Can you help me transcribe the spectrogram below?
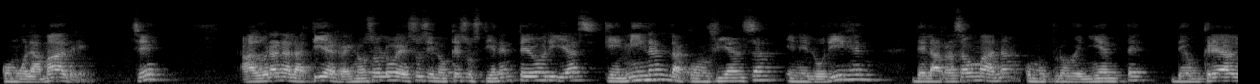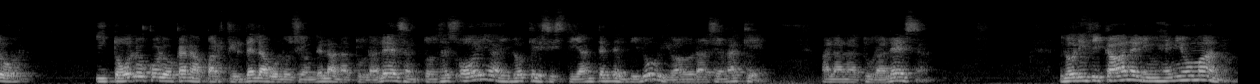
como la madre, ¿sí? Adoran a la tierra y no solo eso, sino que sostienen teorías que minan la confianza en el origen de la raza humana como proveniente de un creador y todo lo colocan a partir de la evolución de la naturaleza. Entonces hoy hay lo que existía antes del diluvio, adoración a qué? A la naturaleza. Glorificaban el ingenio humano.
